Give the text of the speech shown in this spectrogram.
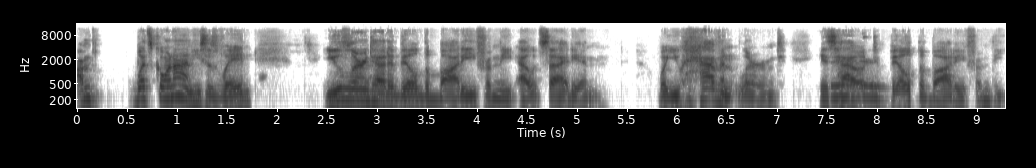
i'm what's going on? He says wade you learned how to build the body from the outside in. What you haven't learned is how to mm. build the body from the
